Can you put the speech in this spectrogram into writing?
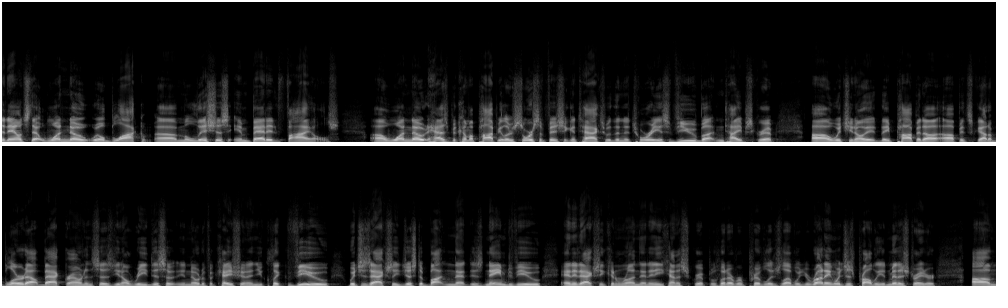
announced that OneNote will block uh, malicious embedded files. Uh, OneNote has become a popular source of phishing attacks with the notorious view button type script, uh, which you know they, they pop it up. It's got a blurred out background and says you know read this uh, notification, and you click view, which is actually just a button that is named view, and it actually can run then any kind of script with whatever privilege level you're running, which is probably administrator. Um,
